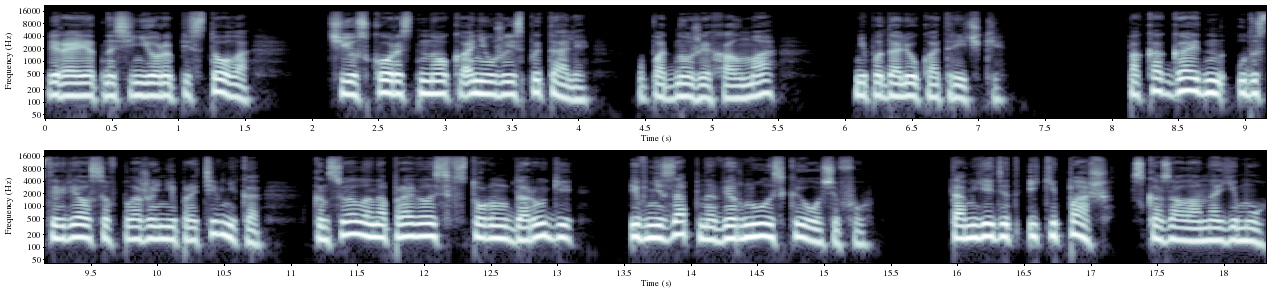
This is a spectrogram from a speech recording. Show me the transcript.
вероятно, сеньора Пистола, чью скорость ног они уже испытали, у подножия холма, неподалеку от речки. Пока Гайден удостоверялся в положении противника, Консуэла направилась в сторону дороги и внезапно вернулась к Иосифу. «Там едет экипаж», — сказала она ему.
